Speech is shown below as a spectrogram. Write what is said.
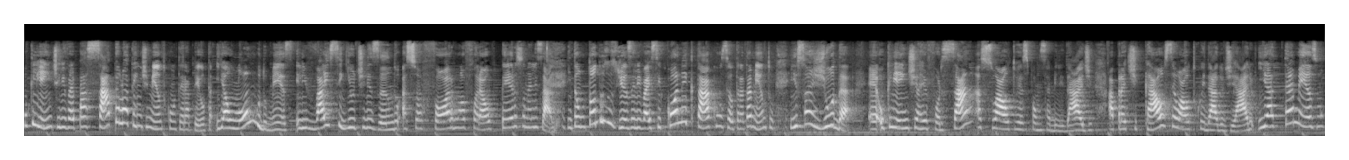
o cliente ele vai passar pelo atendimento com o terapeuta e ao longo do mês ele vai seguir utilizando a sua fórmula floral personalizada. Então todos os dias ele vai se conectar com o seu tratamento e isso ajuda é, o cliente a reforçar a sua autorresponsabilidade, a praticar o seu autocuidado diário e até mesmo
